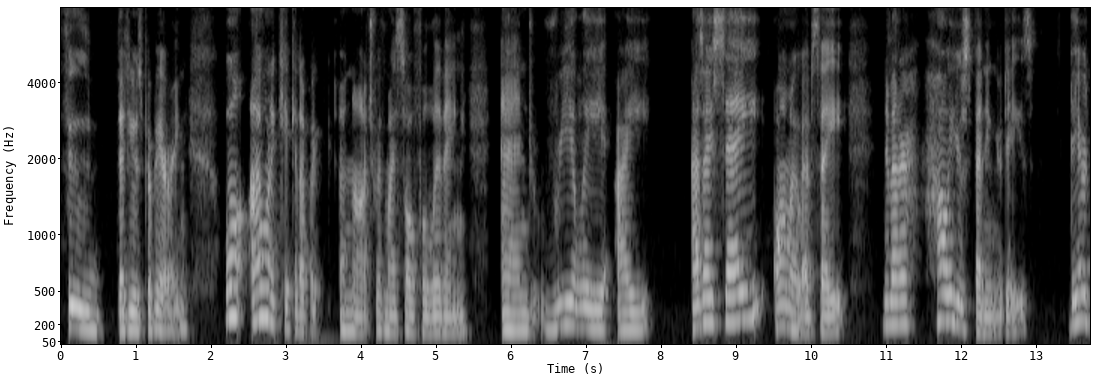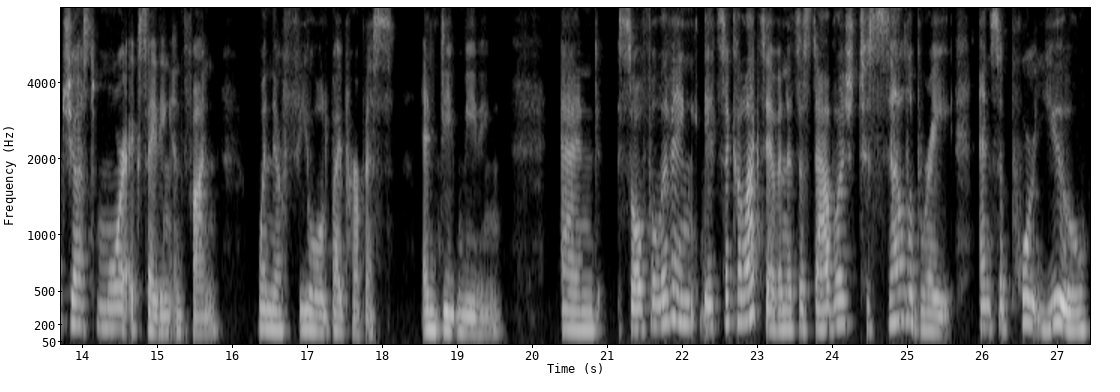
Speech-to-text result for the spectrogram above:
food that he was preparing. Well, I want to kick it up a, a notch with my soulful living. And really, I, as I say on my website, no matter how you're spending your days, they are just more exciting and fun when they're fueled by purpose and deep meaning. And soulful living, it's a collective and it's established to celebrate and support you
